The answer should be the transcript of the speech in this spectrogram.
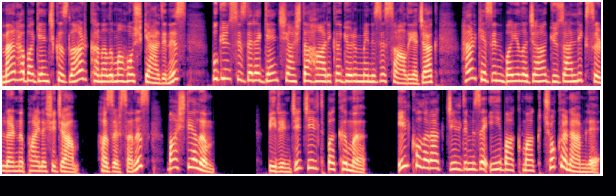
Merhaba genç kızlar, kanalıma hoş geldiniz. Bugün sizlere genç yaşta harika görünmenizi sağlayacak, herkesin bayılacağı güzellik sırlarını paylaşacağım. Hazırsanız başlayalım. Birinci cilt bakımı. İlk olarak cildimize iyi bakmak çok önemli.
